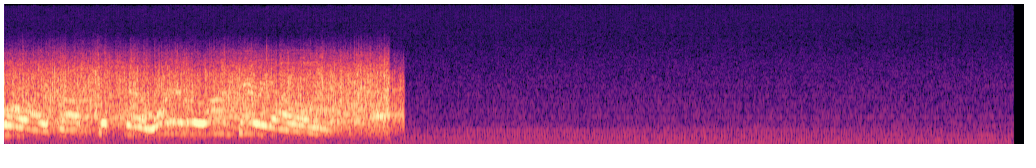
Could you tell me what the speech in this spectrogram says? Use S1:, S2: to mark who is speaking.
S1: boy from Kitchener, Waterloo,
